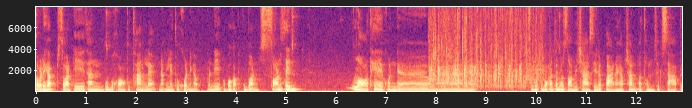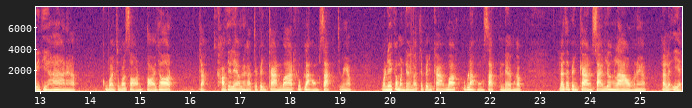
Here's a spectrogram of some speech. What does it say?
สวัสดีครับ สวัสดีท่านผู้ปกครองทุกท่านและนักเรียนทุกคนนะครับ วันนี้ผมพบกับครูบอลสอนศิลป์หล่อเท่คนเดิมนะฮะวันนี้ครูบอลก็จะมาสอนวิชาศิลปะนะครับ ชั้นประถมศึกษาปีที่ 5 นะครับครูบอลจะมาสอนต่อยอดจากคราวที่แล้วนะครับ จะเป็นการวาดรูปร่างของสัตว์ใช่ไหมครับวันนี้ก็เหมือนเดิมครับจะเป็นการวาดรูปร่างของสัตว์เหมือนเดิมครับ แล้วจะเป็นการใส่เรื่องราวนะครับ รายละเอียด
